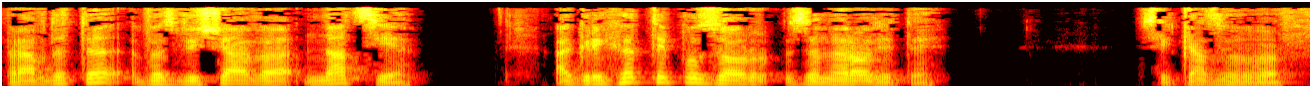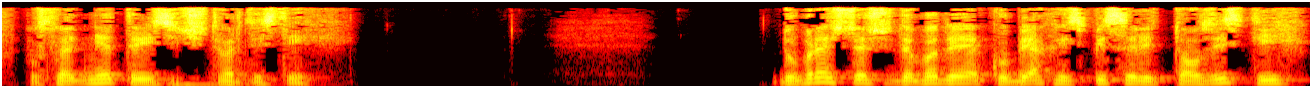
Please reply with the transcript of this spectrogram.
Правдата възвишава нация, а грехът е позор за народите, се казва в последния 34 стих. Добре щеше да бъде, ако бяха изписали този стих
